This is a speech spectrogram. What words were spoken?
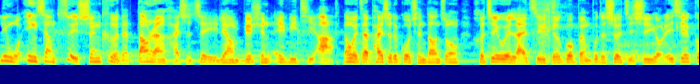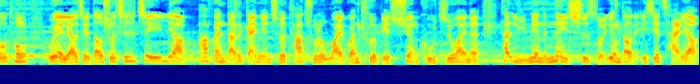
令我印象最深刻的，当然还是这一辆 Vision AVT R。那我也在拍摄的过程当中，和这位来自于德国本部的设计师有了一些沟通。我也了解到说，其实这一辆阿凡达的概念车，它除了外观特别炫酷之外呢，它里面的内饰所用到的一些材料，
